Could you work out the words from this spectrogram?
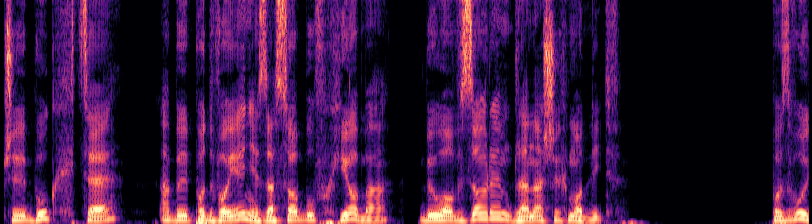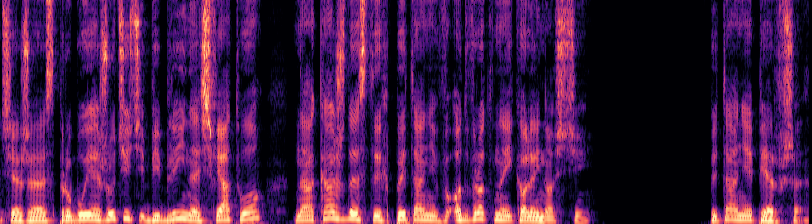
Czy Bóg chce, aby podwojenie zasobów Hioba było wzorem dla naszych modlitw? Pozwólcie, że spróbuję rzucić biblijne światło na każde z tych pytań w odwrotnej kolejności. Pytanie pierwsze.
